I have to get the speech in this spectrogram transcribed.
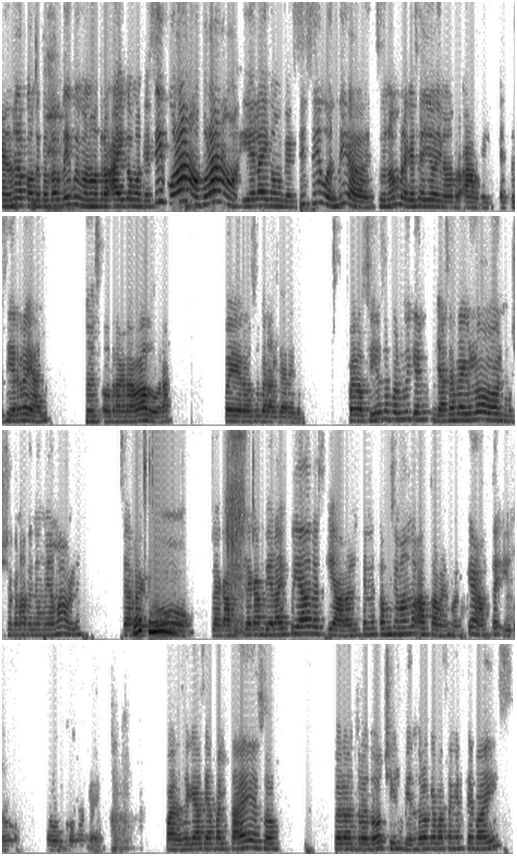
él nos lo contestó todo tipo y nosotros ahí como que, sí, fulano, fulano. Y él ahí como que, sí, sí, buen día, su nombre, qué sé yo. Y nosotros, ah, ok, este sí es real, no es otra grabadora, pero súper al Pero sí, ese fue el weekend, ya se arregló, el muchacho que nos ha tenido muy amable, se arregló, le, cambié el IP address y ahora el internet está funcionando hasta mejor que antes y todo. todo como que parece que hacía falta eso, pero entre dos chill, viendo lo que pasa en este país,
